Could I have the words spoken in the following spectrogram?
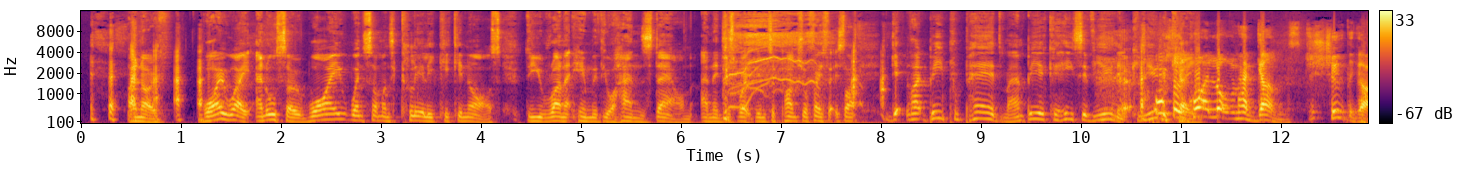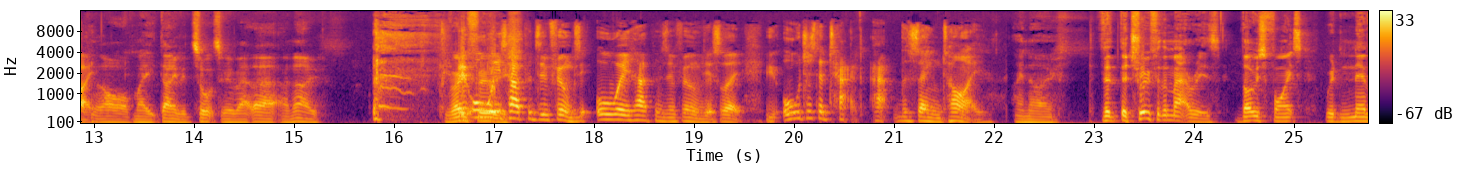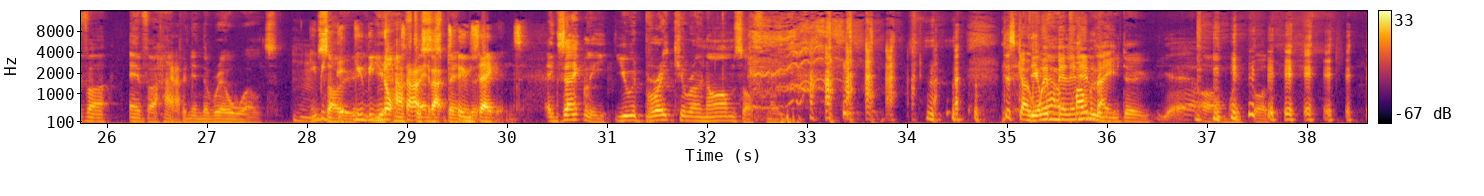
I know. Why wait? And also, why, when someone's clearly kicking ass, do you run at him with your hands down and then just wait for him to punch your face? It's like, get, like, be prepared, man. Be a cohesive unit. Also, quite a lot of them had guns. Just shoot the guy. Oh, mate, don't even talk to me about that. I know. Very It always happens in films. It always happens in films. It's like you all just attack at the same time. I know. The, the truth of the matter is, those fights would never ever happen in the real world. Mm-hmm. You'd be, So you'd be you knocked out in about two it. seconds. Exactly. You would break your own arms off, mate. just go the amount of windmilling in, pummeling you do. Yeah. Oh my god.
